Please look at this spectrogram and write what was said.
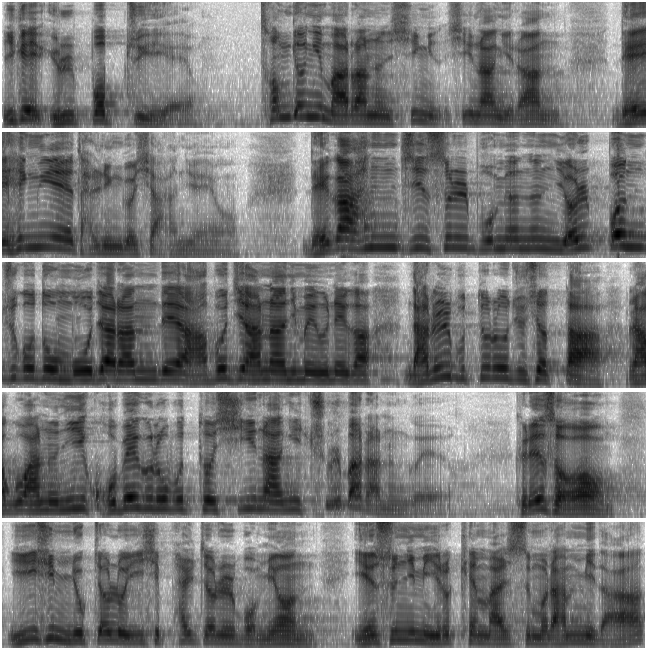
이게 율법주의예요. 성경이 말하는 신앙이란 내 행위에 달린 것이 아니에요. 내가 한 짓을 보면은 열 번 죽어도 모자란데 아버지 하나님의 은혜가 나를 붙들어 주셨다라고 하는 이 고백으로부터 신앙이 출발하는 거예요. 그래서 26절로 28절을 보면 예수님이 이렇게 말씀을 합니다.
